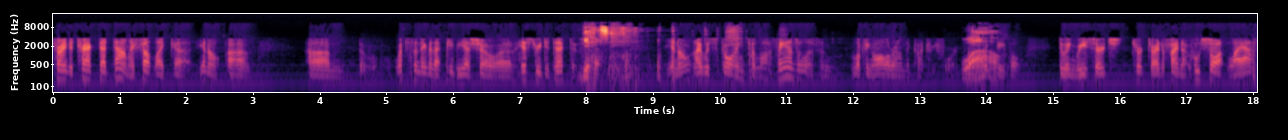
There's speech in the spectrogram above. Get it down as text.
trying to track that down. I felt like, uh, you know, uh, um, what's the name of that PBS show? Uh, History Detective. yes. You know, I was going to Los Angeles and looking all around the country for it. Wow. People, doing research, tr- trying to find out who saw it last.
